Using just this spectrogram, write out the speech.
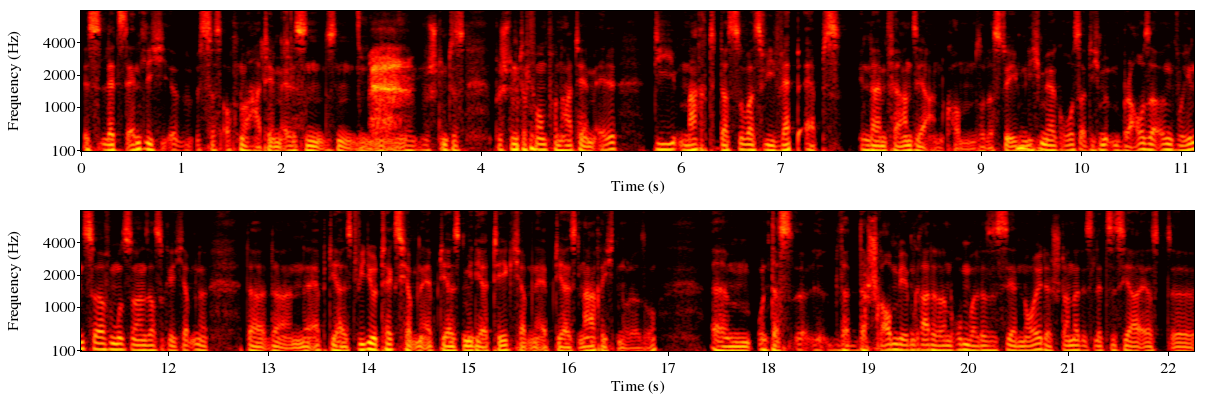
ist letztendlich äh, ist das auch nur HTML, ist, ein, ist ein, eine bestimmtes, bestimmte Form von HTML, die macht, dass sowas wie Web-Apps in deinem Fernseher ankommen, so dass du eben nicht mehr großartig mit dem Browser irgendwo hinsurfen musst, sondern sagst, okay, ich habe eine da, da eine App, die heißt Videotext, ich habe eine App, die heißt Mediathek, ich habe eine App, die heißt Nachrichten oder so. Ähm, und das, äh, da, da schrauben wir eben gerade dran rum, weil das ist sehr neu. Der Standard ist letztes Jahr erst äh,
